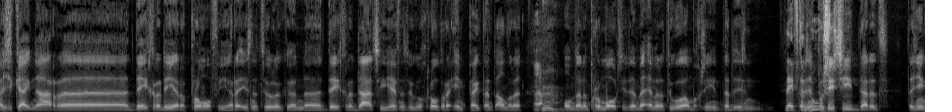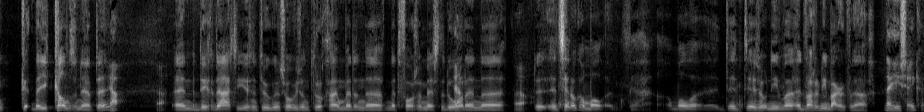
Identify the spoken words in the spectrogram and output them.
als je kijkt naar eh, degraderen, promoveren, is natuurlijk een eh, degradatie heeft natuurlijk een grotere impact dan het andere. Omdat een promotie, dat hebben we Emmen natuurlijk ook allemaal gezien, dat is een, dat is positie dat, het, dat, je een, dat je kansen hebt. Hè? Ja. En de degradatie is natuurlijk een, sowieso een teruggang met, een, eh, met forse mes erdoor. Ja. En, eh, Ja. de- het zijn ook allemaal, ja, allemaal eh, het, het is ook niet, het was ook niet makkelijk vandaag. Nee, zeker.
